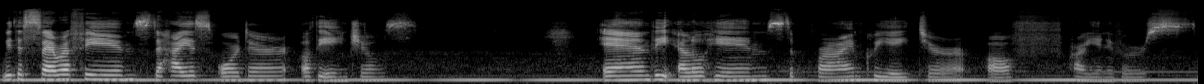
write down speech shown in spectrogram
with the seraphims, the highest order of the angels, and the Elohims, the prime creator of our universe.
